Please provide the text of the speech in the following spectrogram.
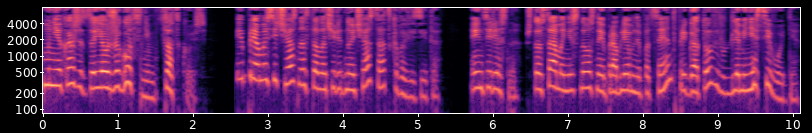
Мне кажется, я уже год с ним цацкаюсь. И прямо сейчас настал очередной час адского визита. Интересно, что самый несносный и проблемный пациент приготовил для меня сегодня?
